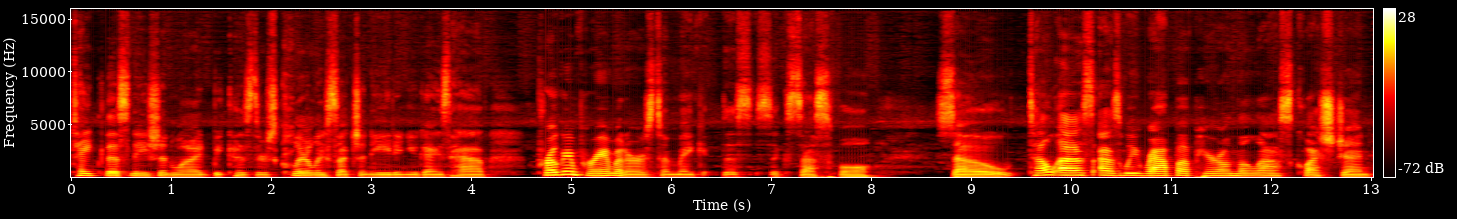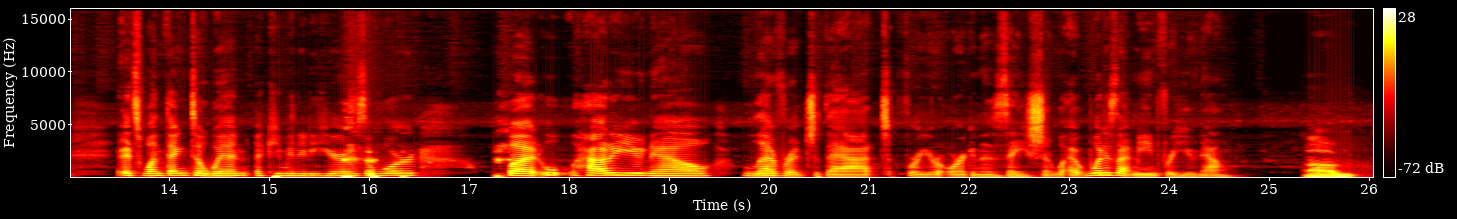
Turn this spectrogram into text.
take this nationwide because there's clearly such a need, and you guys have program parameters to make this successful. So tell us as we wrap up here on the last question. It's one thing to win a Community Heroes Award, but how do you now leverage that for your organization? What, what does that mean for you now? Um,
